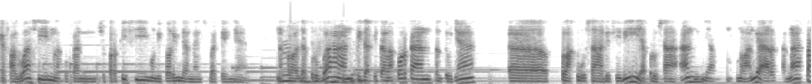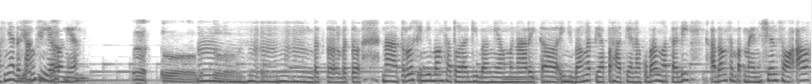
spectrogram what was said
evaluasi, melakukan supervisi, monitoring dan lain sebagainya. Nah, hmm. kalau ada hmm. perubahan tidak kita laporkan, tentunya eh, pelaku usaha di sini ya perusahaan yang melanggar karena pastinya ada sanksi ya, bang ya. Betul, betul. Hmm, hmm, hmm, hmm, betul, betul. Nah, terus ini Bang satu lagi Bang yang menarik uh, ini banget ya perhatian aku banget tadi Abang sempat mention soal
